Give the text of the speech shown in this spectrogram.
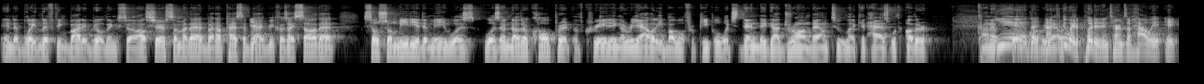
into weightlifting, bodybuilding. So I'll share some of that, but I'll pass it yeah. back because I saw that social media to me was was another culprit of creating a reality bubble for people, which then they got drawn down to, like it has with other kind of yeah. That, that's a good way to put it in terms of how it it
